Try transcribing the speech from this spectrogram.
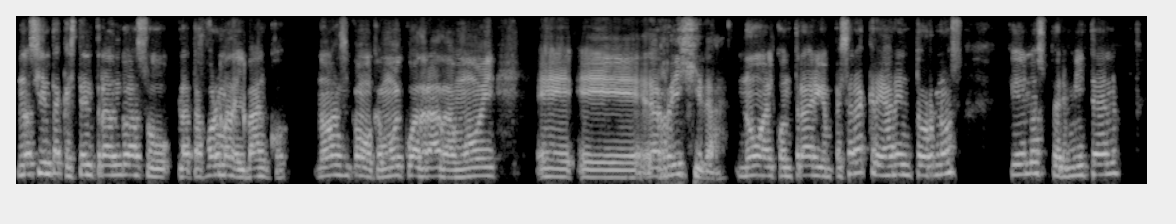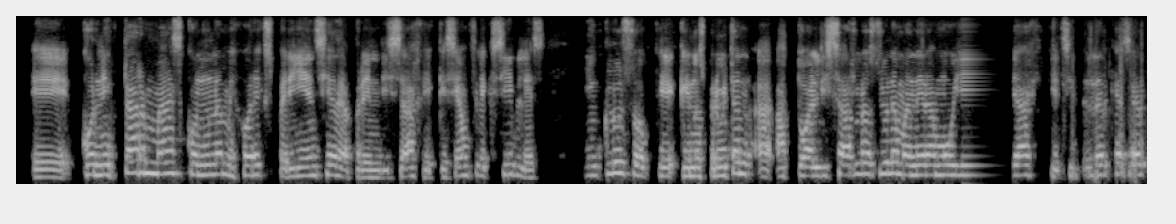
no sienta que está entrando a su plataforma del banco, ¿no? Así como que muy cuadrada, muy rígida. No, al contrario, empezar a crear entornos que nos permitan eh, conectar más con una mejor experiencia de aprendizaje, que sean flexibles, incluso que, nos permitan actualizarlos de una manera muy ágil, sin tener que hacer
